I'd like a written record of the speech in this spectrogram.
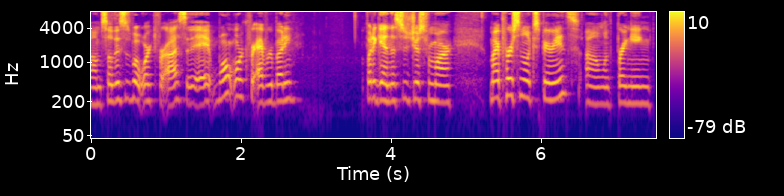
Um, so this is what worked for us. It won't work for everybody, but again, this is just from our my personal experience um, with bringing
